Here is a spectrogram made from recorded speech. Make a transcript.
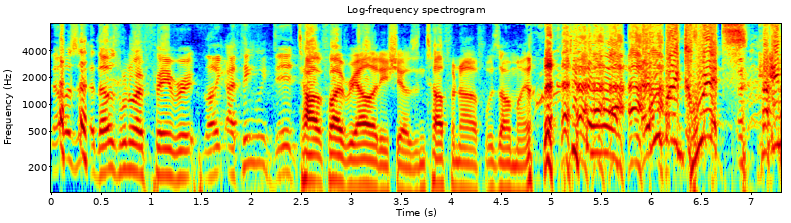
that was that was one of my favorite. Like I think we did top five reality shows, and Tough Enough was on my list. Everybody quits in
